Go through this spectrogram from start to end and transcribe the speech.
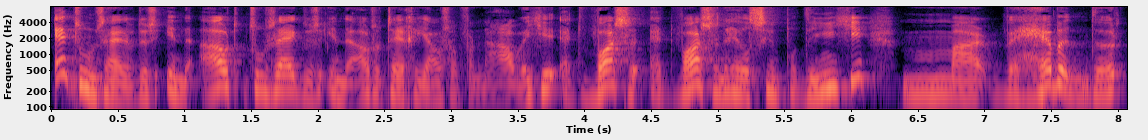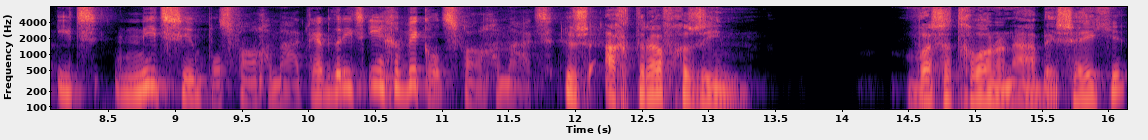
En toen zeiden we dus in de auto, toen zei ik dus in de auto tegen jou zo van, nou weet je, het was, het was een heel simpel dingetje, maar we hebben er iets niet simpels van gemaakt. We hebben er iets ingewikkelds van gemaakt. Dus achteraf gezien was het gewoon een ABC'tje.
